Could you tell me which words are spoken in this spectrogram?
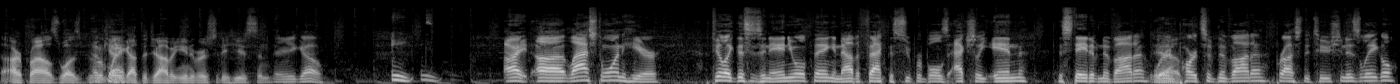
Art Briles was when he got the job at University of Houston. There you go. Eight. All right, uh, last one here. I feel like this is an annual thing, and now the fact the Super Bowl's actually in the state of Nevada, where Yeah. in parts of Nevada prostitution is legal.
